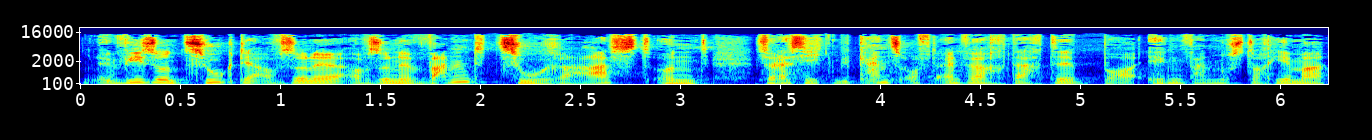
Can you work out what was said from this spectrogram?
wie so ein Zug, der auf so eine, auf so eine Wand zurast und so, dass ich ganz oft einfach dachte, boah, irgendwann muss doch hier mal,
